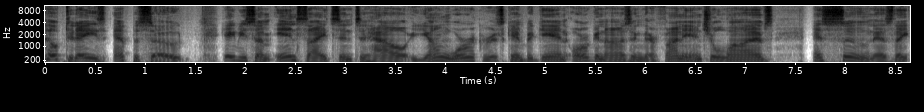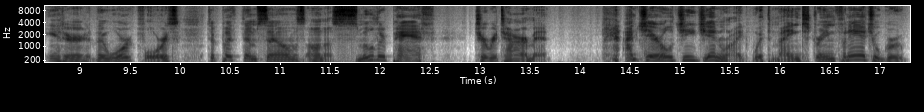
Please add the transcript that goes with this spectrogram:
hope today's episode gave you some insights into how young workers can begin organizing their financial lives as soon as they enter the workforce to put themselves on a smoother path to retirement. I'm Gerald G. Ginwright with Mainstream Financial Group,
